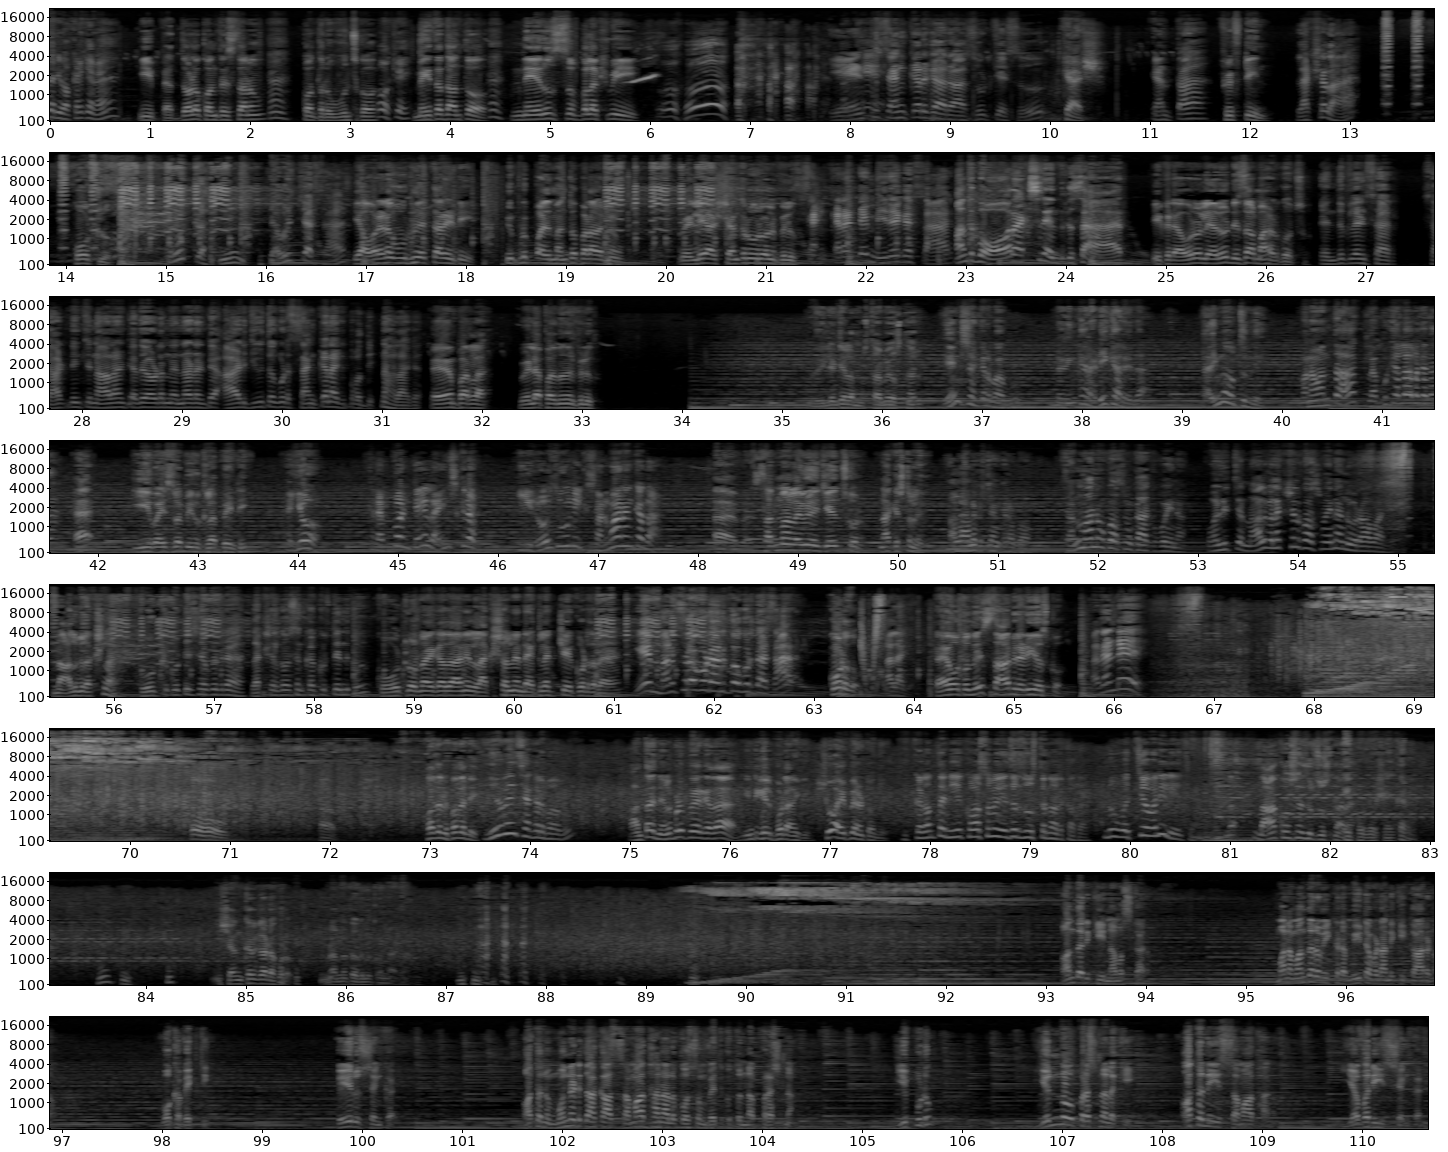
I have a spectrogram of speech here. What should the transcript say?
అంతా నీ ఒక్కడికేనా? ఈ పెద్దోళ్ళు కొంత ఇస్తాను. కొంత నువ్వు ఉంచుకో. ఓకే. మిగతా దాంతో నేను సుబ్బలక్ష్మి. ఓహో. ఏంటి శంకర్ గారు ఆ సూట్ కేసు క్యాష్. ఎంత? ఫిఫ్టీన్. లక్షల? కోట్లు. ఎవరిచ్చారు సార్? ఎవరైనా ఊరిని ఎత్తారేంటి? ఇప్పుడు పది మందితో పడాలి మేము. వెళ్ళి ఆ శంకర్ ఊరోళ్ళు పిలువు శంకర్ అంటే మీరే కదా సార్? అంత ఓవర్ యాక్షన్ ఎందుకు సార్? ఇక్కడ ఎవరు లేరు నిజాలు మాట్లాడుకోవచ్చు. ఎందుకులేండి సార్? షార్ట్ నుంచి నాలాంటి ఏదో ఎవడన్నా విన్నాడంటే ఆడి జీవితం కూడా సంకనాకిపోద్ది. నా అలాగా. ఏం పర్లా వెళ్ళి పది మందిని పిలువు. వీళ్ళంటే ఇలా ముస్తాబే వస్తున్నారు. ఏంటి శంకర్ బాబు నువ్వు ఇంకా రెడీ కాలేదా? టైం అవుతుంది. మనమంతా క్లబ్కి వెళ్ళాలి కదా. ఏ, ఈ వయసులో మీకు క్లబ్ ఏంటి? అయ్యో క్లబ్ అంటే లయన్స్ క్లబ్. ఈ రోజు నీకు సన్మానం కదా. ఆ, సన్మానం అవి నేను చేయించుకోను. నాకు ఇష్టం లేదు. అలా అనకు శంకరబాబు సన్మానం కోసం కాకపోయినా వాళ్ళు ఇచ్చే నాలుగు లక్షల కోసమైనా నువ్వు రావాలి. నాలుగు లక్షల? కోట్లు కొట్టేసావు కదరా. లక్షల కోసం కక్కుర్తెందుకు కోట్లు ఉన్నాయి కదా అని లక్షల్ని నెగ్లెక్ట్ చేయకూడదురా. ఏం మనసులో కూడా అనుకోకూడదా సార్? కూడదు. అలాగే. టైం అవుతుంది సార్ రెడీ చేసుకో. అదండి. ఓ. ఆ, పదండి పదండి. ఏమైంది శంకర్ బాబు అంతా నిలబడిపోయారు కదా ఇంటికి వెళ్ళిపోవడానికి. షో అయిపోయినట్టుంది. ఇక్కడంతా నీ కోసమే ఎదురు చూస్తున్నారు కదా. నువ్వు వచ్చావని లేచాను నా- నా కోసం ఎదురు చూస్తున్నారు? ఇప్పుడు శంకర్. ఈ శంకర్ గారు ఒకడు నన్ను తగులుకున్నాడు. అందరికీ నమస్కారం. మనమందరం ఇక్కడ మీట్ అవ్వడానికి కారణం ఒక వ్యక్తి. పేరు శంకర్. అతను మొన్నటిదాకా సమాధానాల కోసం వెతుకుతున్న ప్రశ్న. ఇప్పుడు ఎన్నో ప్రశ్నలకి అతనే సమాధానం. ఎవరి శంకర్?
